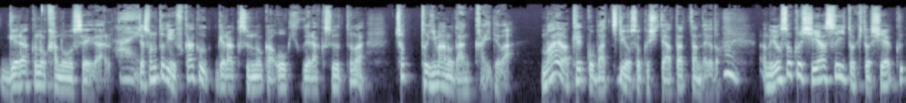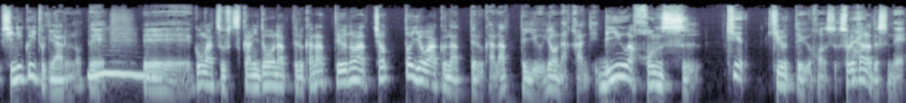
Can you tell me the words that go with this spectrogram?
下落の可能性がある。はい、じゃあその時に深く下落するのか大きく下落するっていうのは、ちょっと今の段階では、前は結構バッチリ予測して当たってたんだけど、はい、あの予測しやすい時としやしにくい時があるので、えー、5月2日にどうなってるかなっていうのはちょっと弱くなってるかなっていうような感じ。理由は本数。9。9っていう本数。それからですね、はい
